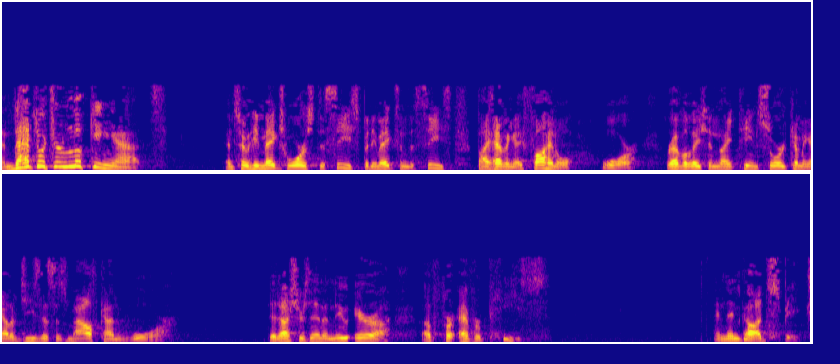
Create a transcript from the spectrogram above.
And that's what you're looking at. And so he makes wars to cease, but he makes them to cease by having a final war. Revelation 19, sword coming out of Jesus' mouth kind of war that ushers in a new era of forever peace. And then God speaks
